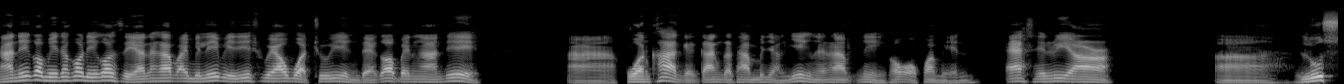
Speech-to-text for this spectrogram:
งานนี้ก็มีทั้งข้อดีข้อเสียนะครับ I believe it is well worth doing แต่ก็เป็นงานที่ อ่าควรค่าแก่การกระทำเป็นอย่างยิ่งนะครับ นี่เขาออกความเห็น as Henry R อ่า Luce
